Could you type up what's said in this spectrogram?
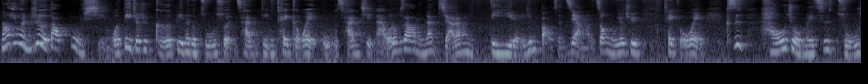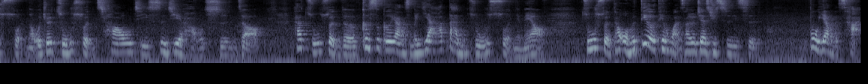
然后因为热到不行，我弟就去隔壁那个竹笋餐厅 take away 午餐进来，我都不知道他们家假量低嘞，已经饱成这样了。中午又去 take away，可是好久没吃竹笋了，我觉得竹笋超级世界好吃，你知道？它竹笋的各式各样，什么鸭蛋竹笋有没有？竹笋它，我们第二天晚上又再去吃一次不一样的菜，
